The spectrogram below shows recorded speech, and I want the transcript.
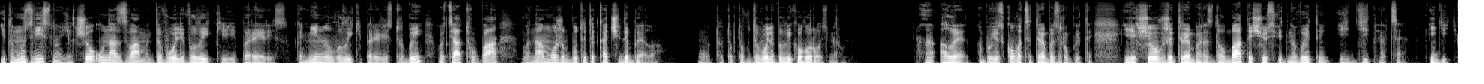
І тому, звісно, якщо у нас з вами доволі великий переріз каміну, великий переріз труби, оця труба, вона може бути така чи дебела. От, тобто в доволі великого розміру. Але обов'язково це треба зробити. І якщо вже треба роздолбати, щось відновити, йдіть на це. Ідіть.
